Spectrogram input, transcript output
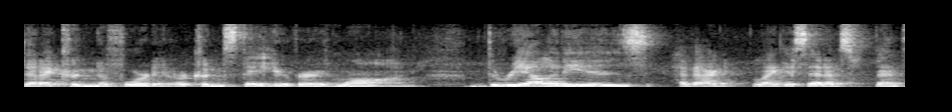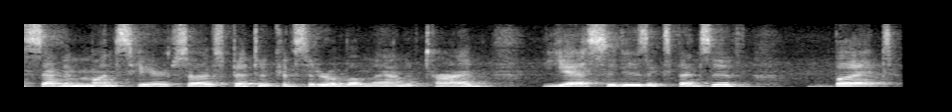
that I couldn't afford it or couldn't stay here very long. The reality is, I've act, like I said, I've spent seven months here, so I've spent a considerable amount of time. Yes, it is expensive, but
